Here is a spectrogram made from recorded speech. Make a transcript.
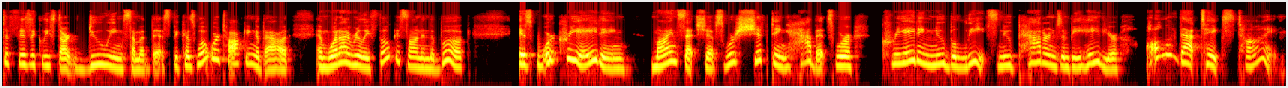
to physically start doing some of this because what we're talking about and what I really focus on in the book is we're creating mindset shifts. We're shifting habits. We're creating new beliefs, new patterns and behavior, all of that takes time.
